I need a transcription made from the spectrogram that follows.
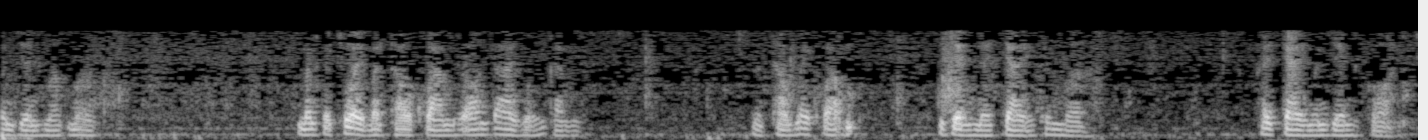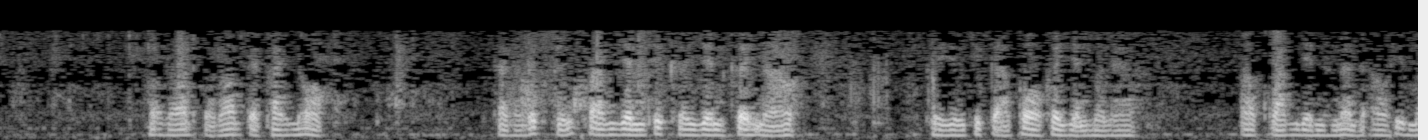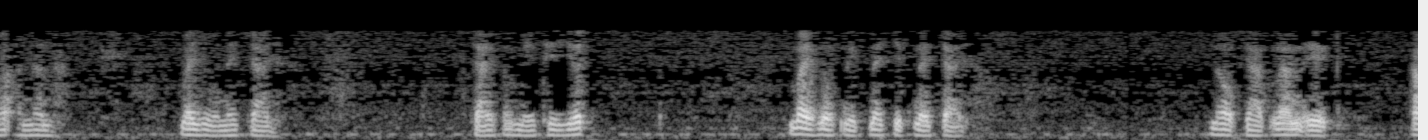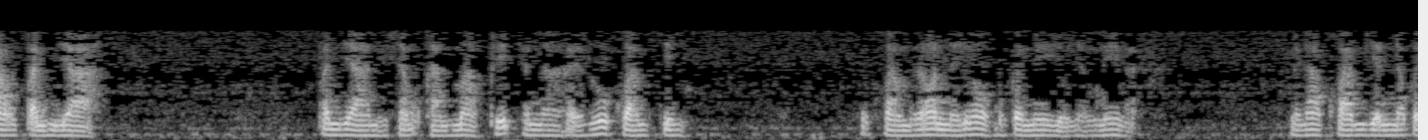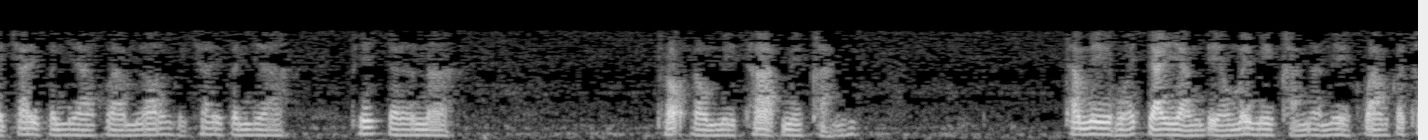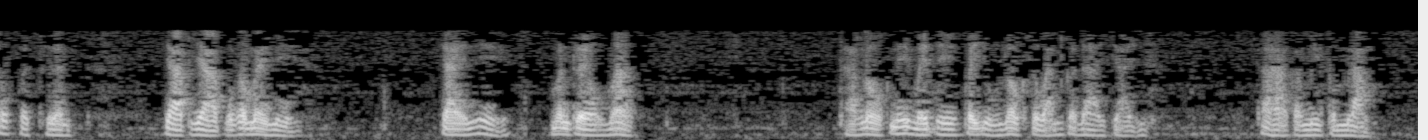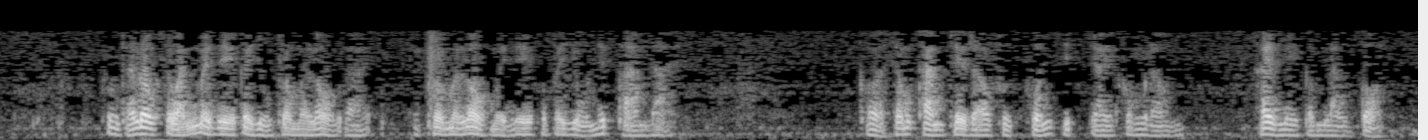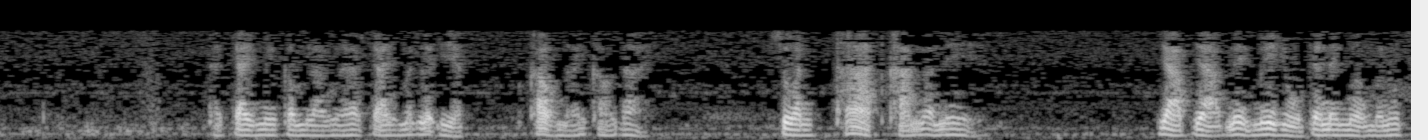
มันเย็นมากๆ มันก็ช่วยบรรเทาความร้อนได้เหมือนกันมันทำให้ความเย็นในใจขึ้นมา ให้ใจมันเย็นก่อนพอร้อนก็ร้อนแต่ภายนอกถ้าเราลึกถึงความเย็นที่เคยเย็นเคยหนาว เคยอยู่ชิกาโก้เคยเย็นมาแล้ว เอาความเย็นนั่นเอาหิมะอันนั้น ม่อยู่ในใจ ใจก็มีที่ยึด ไม่หงุดหงิดในจิตในใจ นอกจากนั้นเอกเอาปัญญา ปัญญานี่สำคัญมากพิจารณาให้รู้ความจริงความร้อนในโลกมันก็มีอยู่อย่างนี้แหละ เวลาความเย็นเราก็ใช้ปัญญา ความร้อนก็ใช้ปัญญา พิจารณา เพราะเรามีธาตุมีขัน ถ้ามีหัวใจอย่างเดียวไม่มีขันอันนี้ความกระทบกระเทือนหยาบหยาบมันก็ไม่มี ใจนี่มันเร็วมากถ้าโลกนี้ไม่ดีไปอยู่โลกสวรรค์ก็ได้ใจ ถ้าหากมีกำลังถ้าโลกสวรรค์ไม่ดีก็อยู่พรหมโลกได้ พรหมโลกไม่ดีก็ไปอยู่นิพพานได้ ก็สำคัญที่เราฝึกฝนจิตใจของเราให้มีกำลังก่อนถ้าใจมีกำลังแล้วใจมันละเอียดเข้าไหนเข้าได้ ส่วนธาตุขันธ์อันนี้หยาบหยาบนี่มีอยู่แต่ในเมืองมนุษย์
